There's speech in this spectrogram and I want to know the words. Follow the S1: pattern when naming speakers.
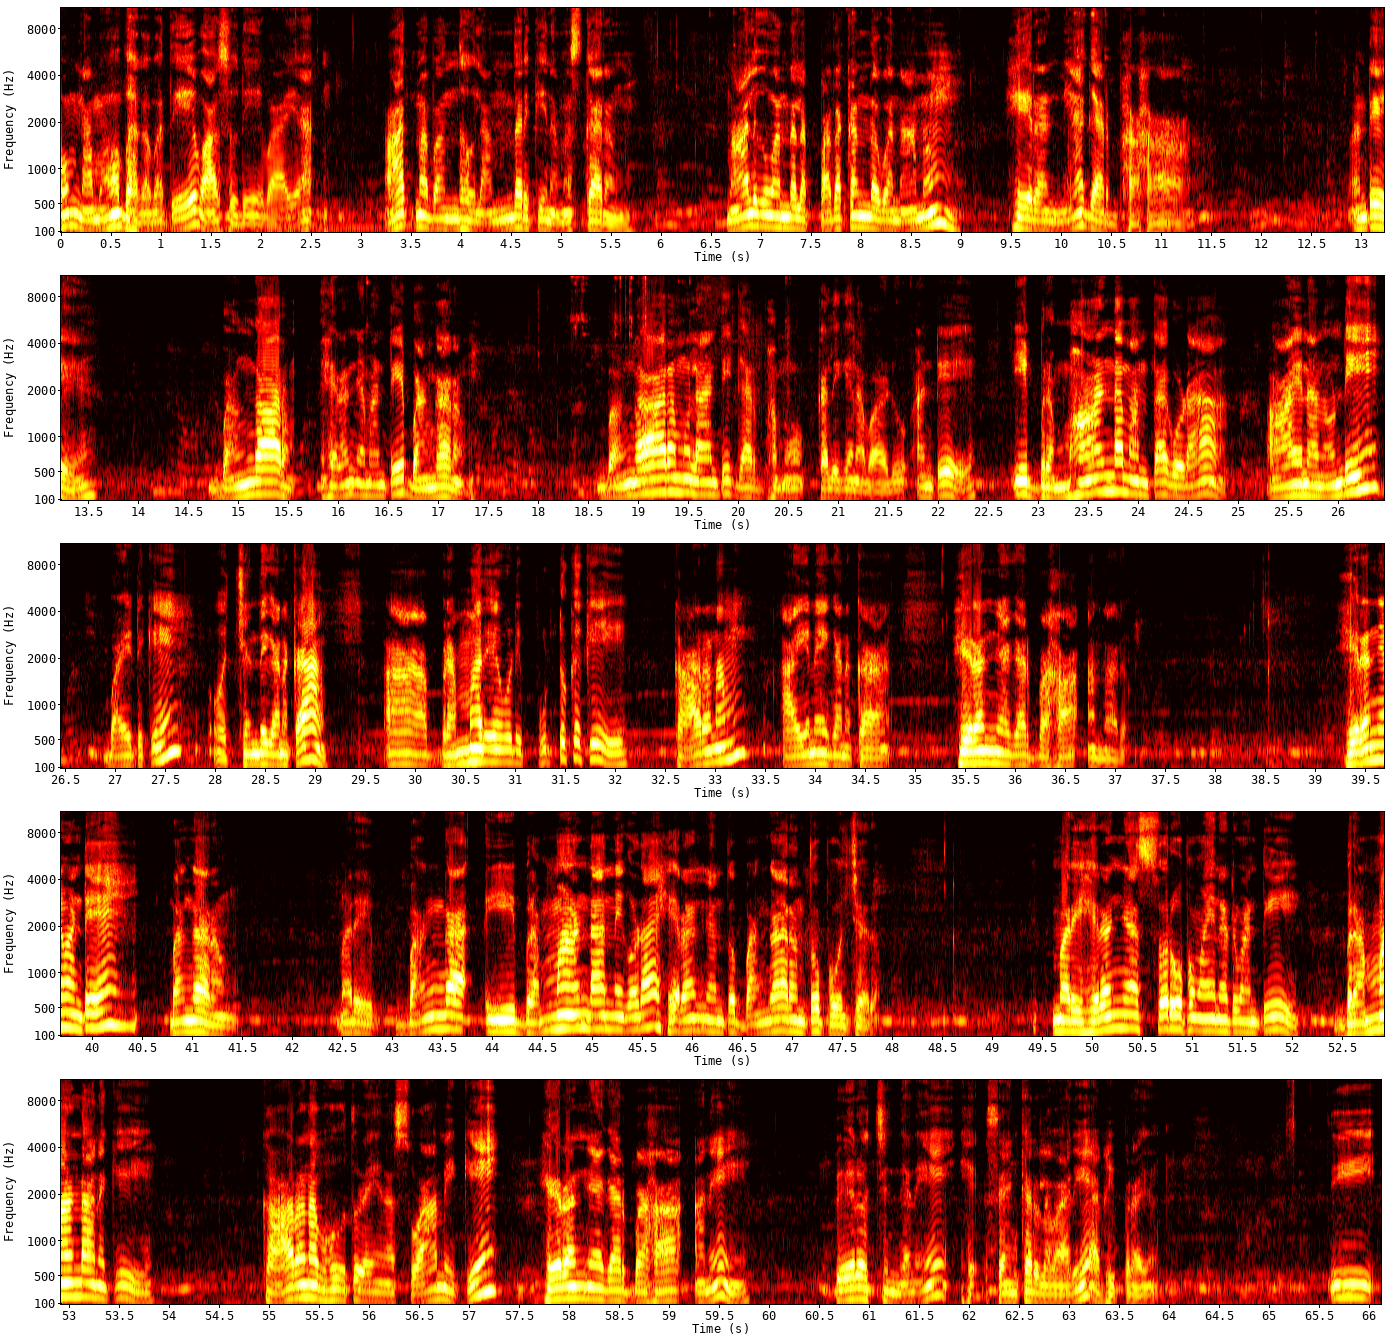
S1: ఓం నమో భగవతే వాసుదేవాయ. ఆత్మబంధువులందరికీ నమస్కారం. నాలుగు వందల పదకొండవ నామం హిరణ్య గర్భ అంటే బంగారం. హిరణ్యం అంటే బంగారం. బంగారము లాంటి గర్భము కలిగినవాడు అంటే ఈ బ్రహ్మాండమంతా కూడా ఆయన నుండి బయటికి వచ్చింది గనక ఆ బ్రహ్మదేవుడి పుట్టుకకి కారణం ఆయనే గనక. హిరణ్య గర్భ అన్నారు. హిరణ్యం అంటే బంగారం. మరి బంగా ఈ బ్రహ్మాండాన్ని కూడా హిరణ్యంతో బంగారంతో పోల్చారు. మరి హిరణ్య స్వరూపమైనటువంటి బ్రహ్మాండానికి కారణభూతుడైన స్వామికి హిరణ్య గర్భ అని పేరు వచ్చిందని శంకరుల వారి అభిప్రాయం. ఈ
